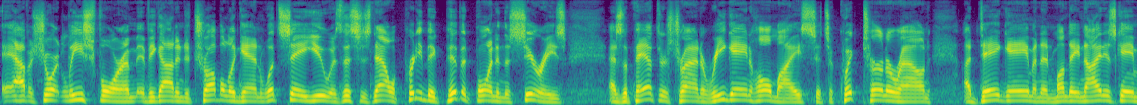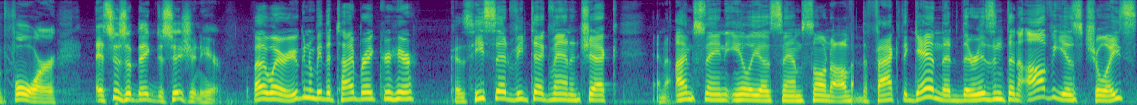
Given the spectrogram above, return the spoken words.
have a short leash for him if he got into trouble again. What say you, as this is now a pretty big pivot point in the series as the Panthers trying to regain home ice? It's a quick turnaround, a day game, and then Monday night is game four. This is a big decision here. By the way, are you going to be the tiebreaker here? Because he said Vitek Vanecek, and I'm saying Ilya Samsonov. The fact, again, that there isn't an obvious choice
